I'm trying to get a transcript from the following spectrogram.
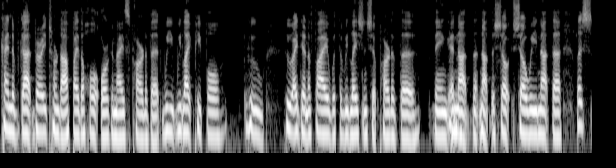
kind of got very turned off by the whole organized part of it. We, we like people who, who identify with the relationship part of the thing mm-hmm. and not the, not the show, showy, not the let's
